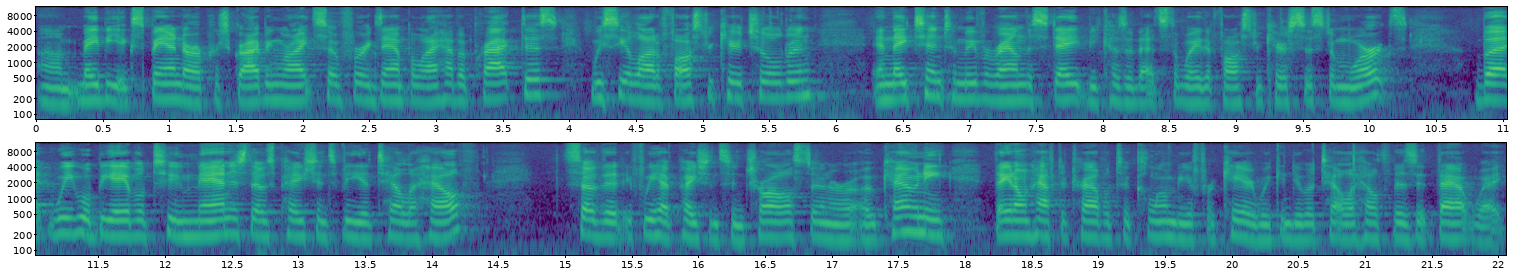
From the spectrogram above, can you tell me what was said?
um, maybe expand our prescribing rights. So, for example, I have a practice. We see a lot of foster care children, and they tend to move around the state because of that's the way the foster care system works. But we will be able to manage those patients via telehealth so that if we have patients in Charleston or Oconee, they don't have to travel to Columbia for care. We can do a telehealth visit that way.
